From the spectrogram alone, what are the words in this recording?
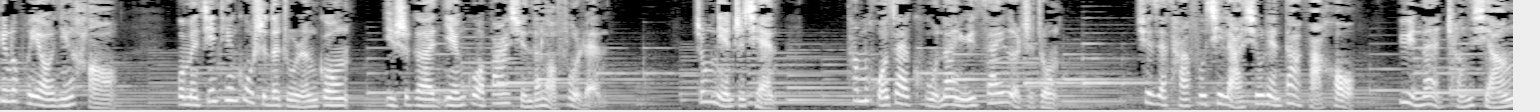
听众朋友您好，我们今天故事的主人公已是个年过八旬的老妇人。中年之前，他们活在苦难与灾厄之中，却在他夫妻俩修炼大法后遇难成祥，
